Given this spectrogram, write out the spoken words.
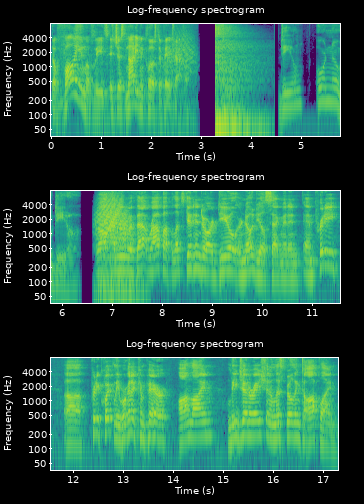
the volume of leads is just not even close to paid traffic. Deal or no deal? Well, I mean, with that wrap up, let's get into our deal or no deal segment, and and pretty uh, pretty quickly, we're going to compare online lead generation and list building to offline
